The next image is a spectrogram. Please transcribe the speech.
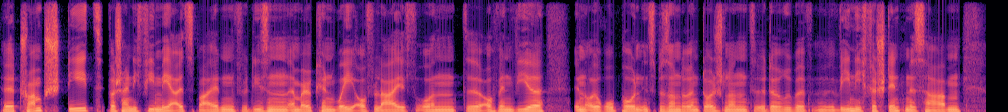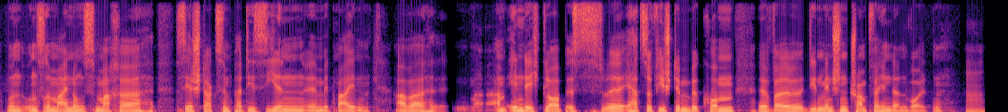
Äh, Trump steht wahrscheinlich viel mehr als Biden für diesen American Way of Life. Und äh, auch wenn wir in Europa und insbesondere in Deutschland äh, darüber äh, wenig Verständnis haben und unsere Meinungsmacher sehr stark sympathisieren äh, mit Biden. Aber am Ende, ich glaube, er hat so viel Stimmen bekommen, weil die Menschen Trump verhindern wollten. Mhm.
